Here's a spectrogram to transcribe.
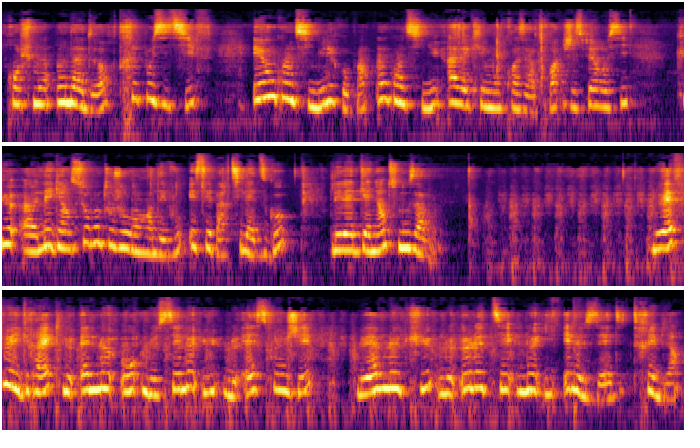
Franchement, on adore, très positif. Et on continue les copains, on continue avec les mots croisés à 3. J'espère aussi que euh, les gains seront toujours au rendez-vous. Et c'est parti, let's go. Les lettres gagnantes, nous avons le F, le Y, le L, le O, le C, le U, le S, le G, le M, le Q, le E, le T, le I et le Z. Très bien.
